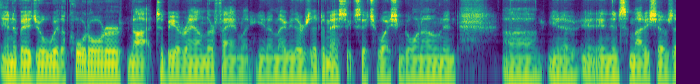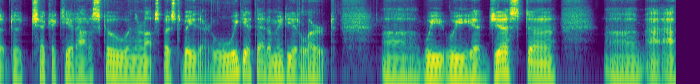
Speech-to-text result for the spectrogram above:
individual with a court order not to be around their family, you know, maybe there's a domestic situation going on, and uh, you know, and, and, then somebody shows up to check a kid out of school and they're not supposed to be there. Well, we get that immediate alert. Uh, we we have just uh, uh, I, I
